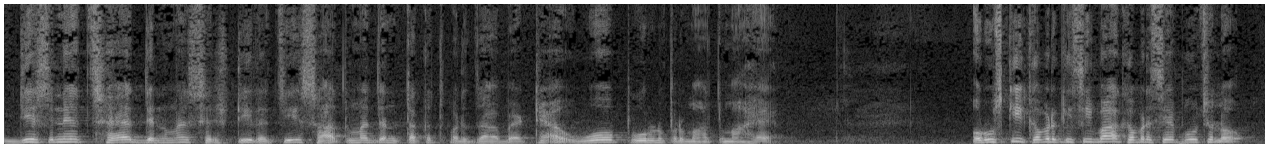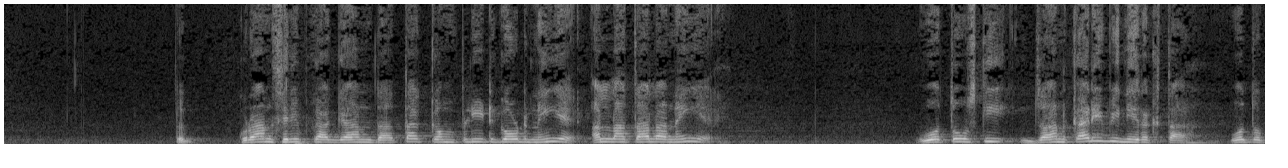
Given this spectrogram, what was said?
जिसने छह दिन में सृष्टि रची, सातवें दिन तख्त पर जा बैठा, वो पूर्ण परमात्मा है। और उसकी खबर किसी बा खबर से पूछ लो। तो कुरान शरीफ का ज्ञान दाता कंप्लीट गॉड नहीं है, अल्लाह ताला नहीं है। वो तो उसकी जानकारी भी नहीं रखता, वो तो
